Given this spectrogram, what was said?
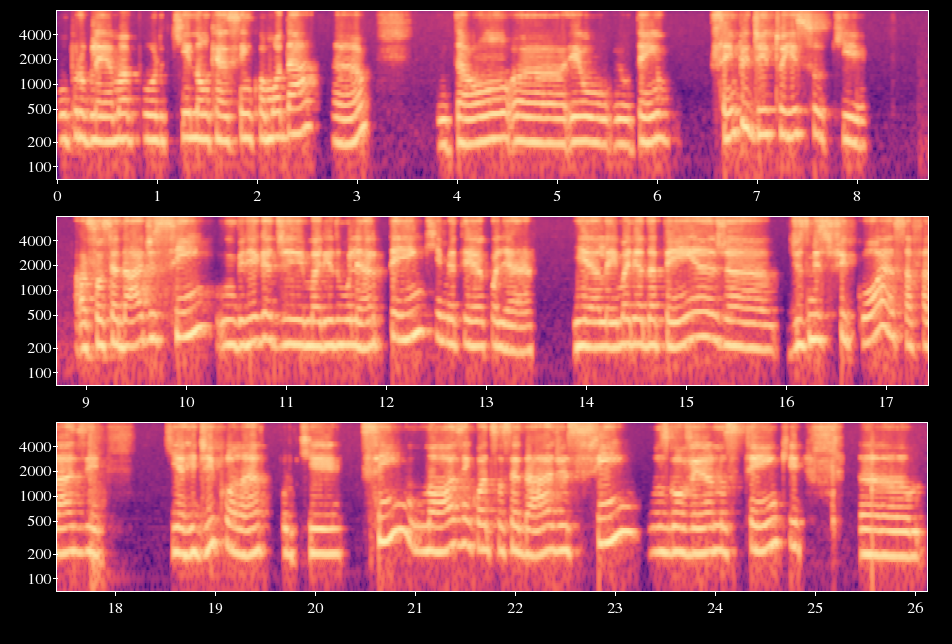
o problema porque não quer se incomodar, né? Então, uh, eu, eu tenho sempre dito isso, que a sociedade, sim, em briga de marido e mulher, tem que meter a colher. E a Lei Maria da Penha já desmistificou essa frase que é ridícula, né? Porque sim, nós enquanto sociedade, sim, os governos têm que uh,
